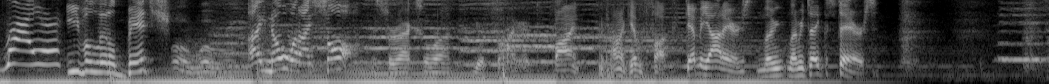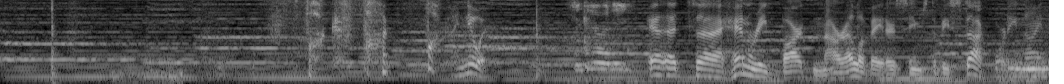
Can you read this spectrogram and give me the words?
Liar. Evil little bitch. Whoa, whoa. I know what I saw. Mr. Axelrod, you're fired. Fine. I don't give a fuck. Get me out of here. Just let me, let me take the stairs. Knew it. Security. It's uh, Henry Barton. Our elevator seems to be stuck. 49th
